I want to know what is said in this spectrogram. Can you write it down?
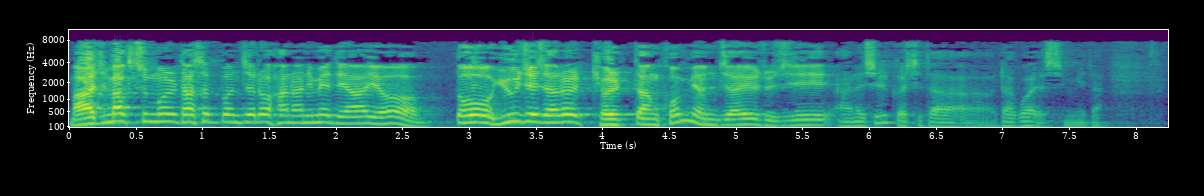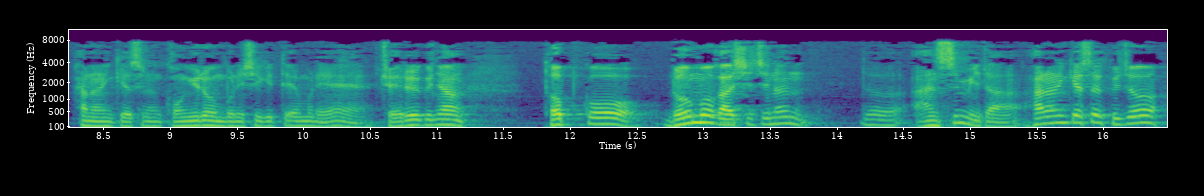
마지막 스물다섯 번째로 하나님에 대하여 또 유죄자를 결단코 면제하여 주지 않으실 것이다. 라고 하였습니다. 하나님께서는 공의로운 분이시기 때문에 죄를 그냥 덮고 넘어가시지는 어, 않습니다. 하나님께서 그저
